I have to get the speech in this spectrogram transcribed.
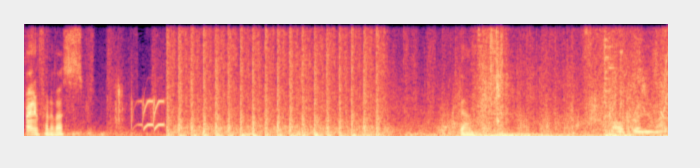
Right in front of us. Down. I'll bring him up.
